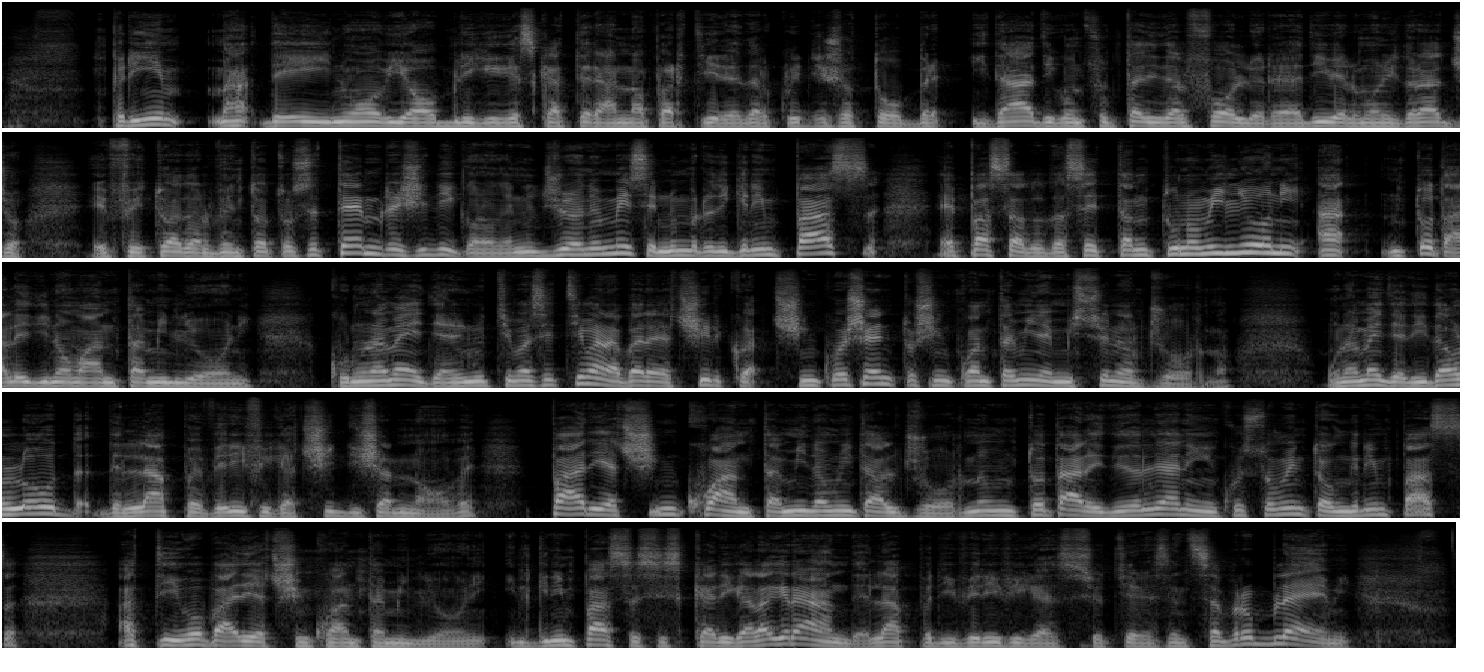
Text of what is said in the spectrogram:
prima dei nuovi obblighi che scatteranno a partire dal 15 ottobre. I dati consultati dal foglio relativi al monitoraggio effettuato al 28 settembre ci dicono che nel giro di un mese il numero di Green Pass è passato da 71 milioni a un totale di 90 milioni, con una media nell'ultima settimana pari a circa 550.000 emissioni al giorno, una media di download dell'app verifica C19 pari a 50.000 unità al giorno, un totale di italiani che in questo momento ha un Green Pass attivo pari a 50 milioni. Il Green Pass si scarica alla grande, l'app di verifica si ottiene senza problemi.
